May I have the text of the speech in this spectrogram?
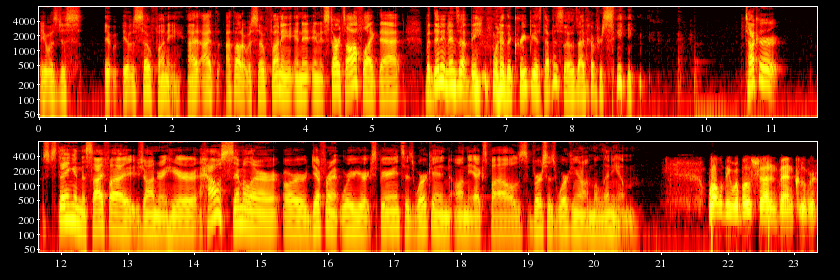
it was just it it was so funny. I I, I thought it was so funny, and it and it starts off like that, but then it ends up being one of the creepiest episodes I've ever seen. Tucker, staying in the sci-fi genre here, how similar or different were your experiences working on the X Files versus working on Millennium? Well, they were both shot in Vancouver.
